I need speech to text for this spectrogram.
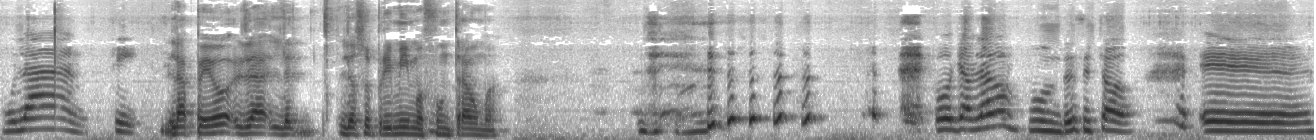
Mulan, sí. La peor, la- la- lo suprimimos, fue un trauma. Como que hablamos, pum, desechado. Eh,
